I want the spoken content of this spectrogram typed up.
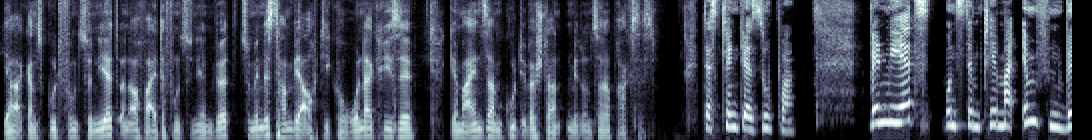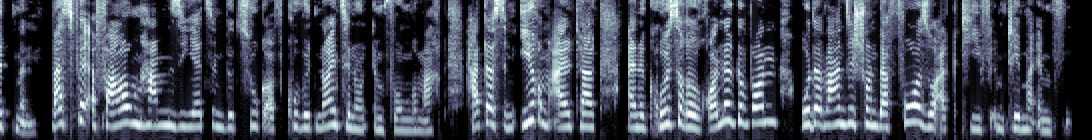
ja ganz gut funktioniert und auch weiter funktionieren wird. Zumindest haben wir auch die Corona-Krise gemeinsam gut überstanden mit unserer Praxis. Das klingt ja super. Wenn wir jetzt uns dem Thema Impfen widmen, was für Erfahrungen haben Sie jetzt in Bezug auf Covid-19 und Impfungen gemacht? Hat das in Ihrem Alltag eine größere Rolle gewonnen oder waren Sie schon davor so aktiv im Thema Impfen?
